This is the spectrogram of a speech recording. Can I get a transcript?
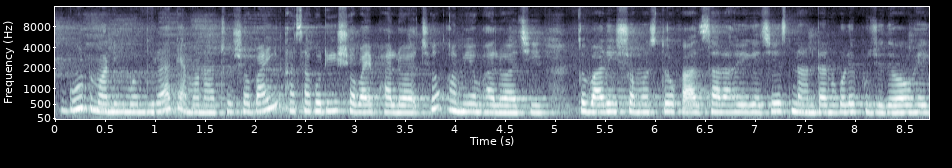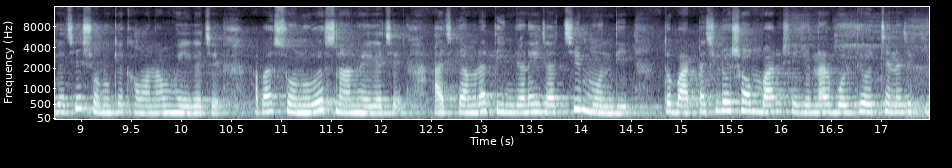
গুড মর্নিং বন্ধুরা। কেমন আছো সবাই? আশা করি সবাই ভালো আছো, আমিও ভালো আছি। তো বাড়ির সমস্ত কাজ সারা হয়ে গেছে, স্নান টান করে পুজো দেওয়াও হয়ে গেছে, সোনুকে খাওয়ানোও হয়ে গেছে, আবার সোনুরও স্নান হয়ে গেছে। আজকে আমরা তিনজনেই যাচ্ছি মন্দির। তো বারটা ছিল সোমবার সেই জন্য আর বলতে হচ্ছে না যে কী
